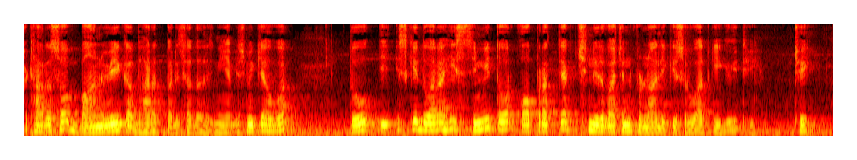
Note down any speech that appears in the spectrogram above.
अठारह सौ बानवे का भारत परिषद अधिनियम। इसमें क्या हुआ? तो इसके द्वारा ही सीमित और अप्रत्यक्ष निर्वाचन प्रणाली की शुरुआत की गई थी। ठीक?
